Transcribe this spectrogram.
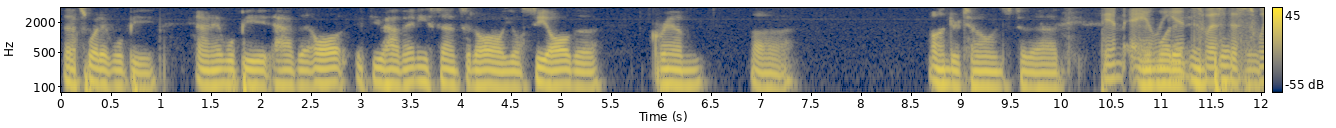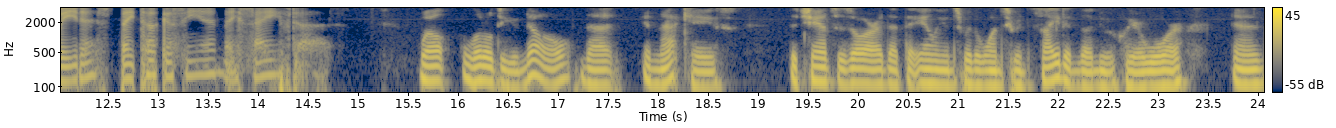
That's what it will be, and it will be have that all. If you have any sense at all, you'll see all the grim uh, undertones to that. Them it aliens was the sweetest. They took us in. They saved us. Well, little do you know that in that case, the chances are that the aliens were the ones who incited the nuclear war, and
